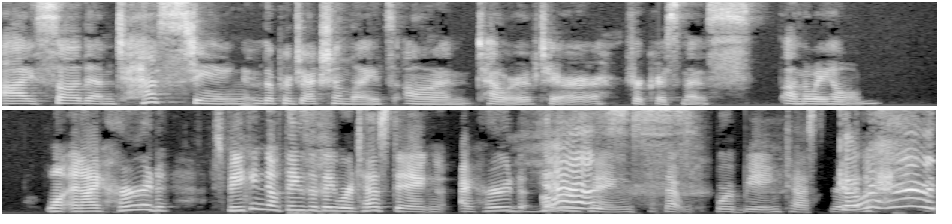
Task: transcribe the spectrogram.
I saw them testing the projection lights on Tower of Terror for Christmas on the way home. Well, and I heard Speaking of things that they were testing, I heard yes! other things that were being tested. Go ahead.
